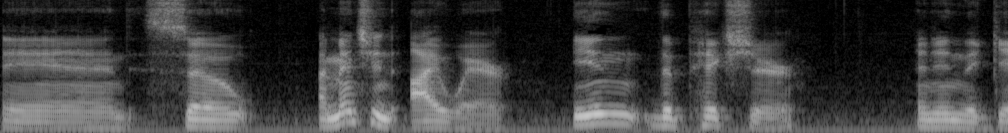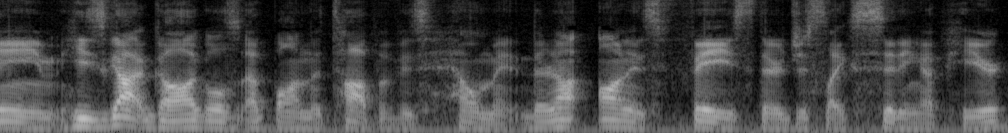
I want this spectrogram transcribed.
And so I mentioned eyewear. In the picture and in the game, he's got goggles up on the top of his helmet. They're not on his face, they're just like sitting up here.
